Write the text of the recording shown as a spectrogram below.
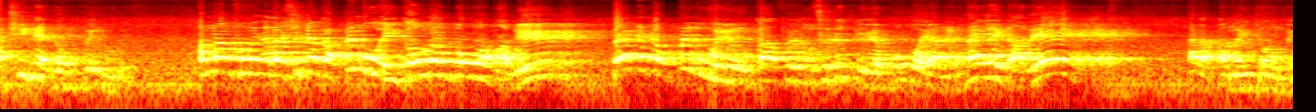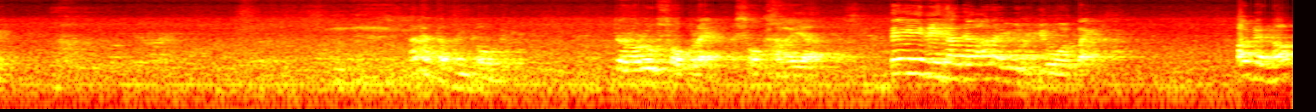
အချိန်နဲ့လုံးပင်မှုအမှန်ဆိုရင်အလရှင်မြတ်ကပင်မှုအိမ်ကောင်းကောင်းပေါ်ပါလေ ဘယ်နဲ့တော့ပင်မူအိမ်ကိုကာဖေမုရှရစ်တွေရဲ့ပိုးပွဲရတယ်နိုင်လိုက်တာလေ။အဲ့ဒါတမိုင်းတောင်းပဲ။အဲ့ဒါတမိုင်းတောင်းပဲ။ကျွန်တော်တို့ဆော့ပလိုက်ဆော့ခါရတေးတွေကကြအဲ့ဒါယူပြောပိုက်ဟုတ်တယ်နော်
